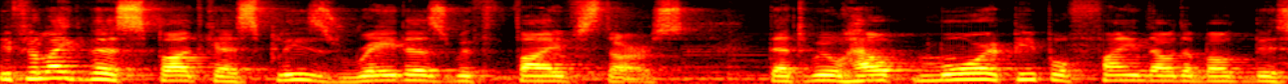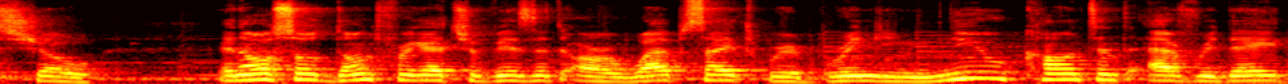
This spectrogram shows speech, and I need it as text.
If you like this podcast, please rate us with five stars that will help more people find out about this show. And also, don't forget to visit our website. We're bringing new content every day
